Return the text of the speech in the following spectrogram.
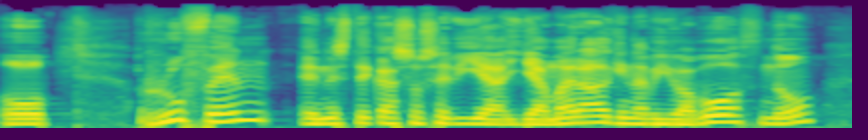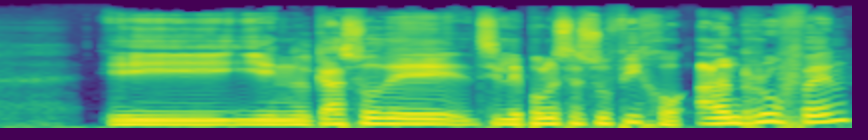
o rufen, en este caso sería llamar a alguien a viva voz, ¿no? Y, en el caso de, si le pones el sufijo anrufen,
